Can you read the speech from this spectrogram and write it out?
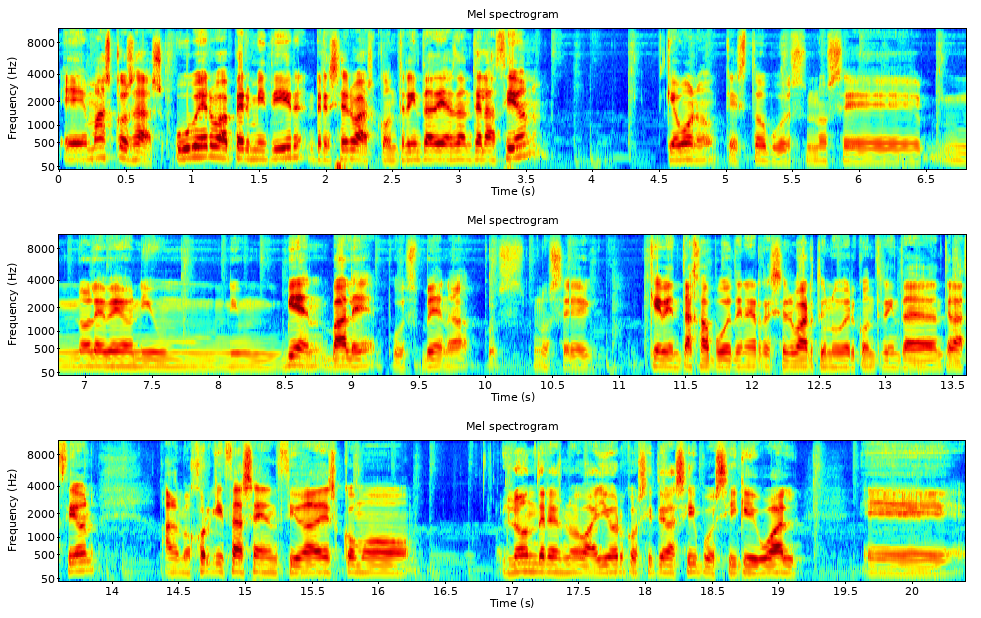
Eh, más cosas. Uber va a permitir reservas con 30 días de antelación. Que bueno, que esto pues no sé, no le veo ni un, ni un bien, vale, pues venga, pues no sé qué ventaja puede tener reservarte un Uber con 30 días de antelación. A lo mejor quizás en ciudades como Londres, Nueva York o sitios así, pues sí que igual eh,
